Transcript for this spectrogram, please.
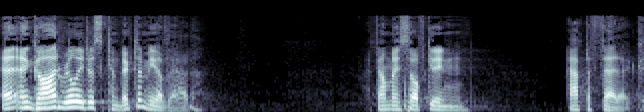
And, and God really just convicted me of that. I found myself getting apathetic.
